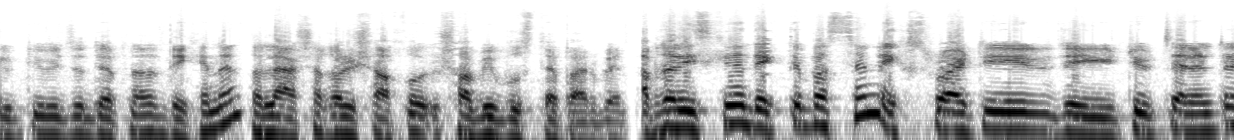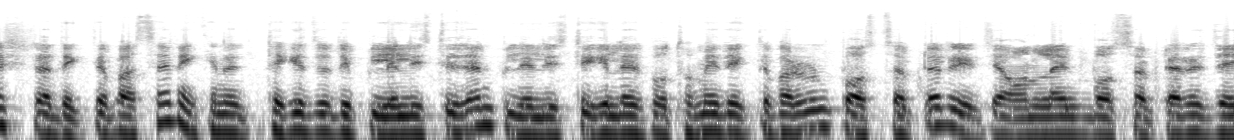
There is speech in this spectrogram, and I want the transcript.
ইউটিউবে যদি আপনারা দেখে নেন, তাহলে আশা করি সবই বুঝতে পারবেন। আপনারা স্ক্রিনে দেখতে পাচ্ছেন এক্সপ্রয়টির যে ইউটিউব চ্যানেলটা সেটা দেখতে পাচ্ছেন। এখানে থেকে যদি প্লে লিস্টে যান প্লে লিস্টে গেলে প্রথমেই দেখতে পারবেন পোস্ট চ্যাপ্টার এই যে অনলাইন পোস্ট চ্যাপ্টারের যে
